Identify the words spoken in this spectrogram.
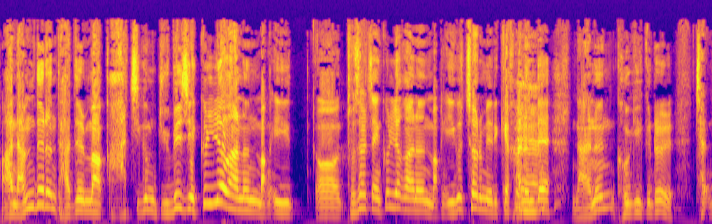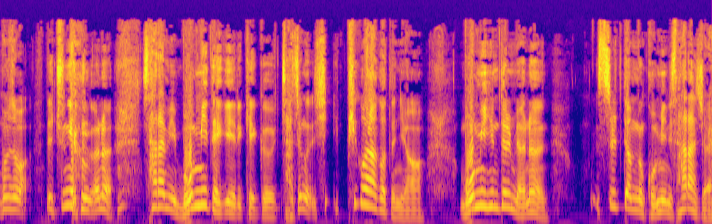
아. 남들은 다들 막 아, 지금 유배지에 끌려가는 막 이 어, 도살장에 끌려가는 막 이것처럼 이렇게 가는데 네. 나는 거기를 자, 그래서 막 근데 중요한 거는 사람이 몸이 되게 이렇게 그 자전거 피곤하거든요. 몸이 힘들면은 쓸데없는 고민이 사라져요.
